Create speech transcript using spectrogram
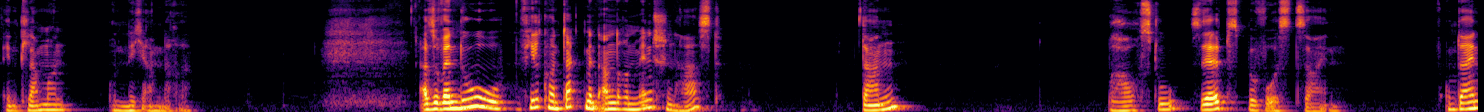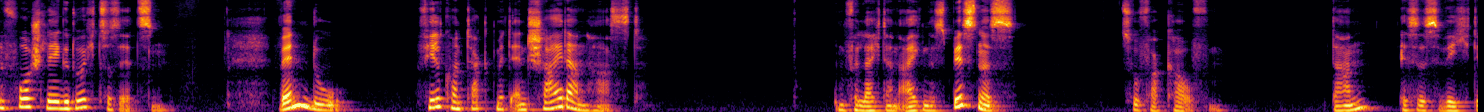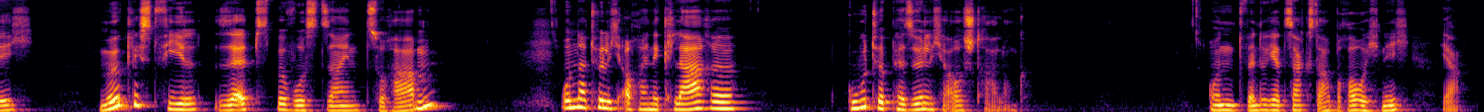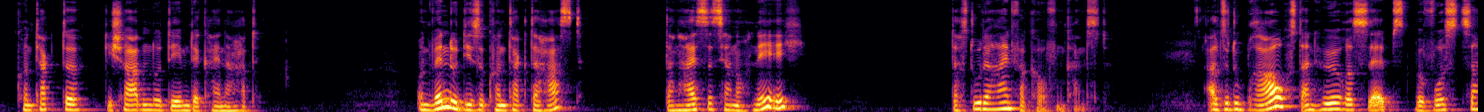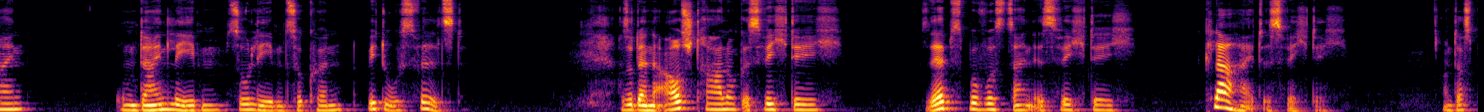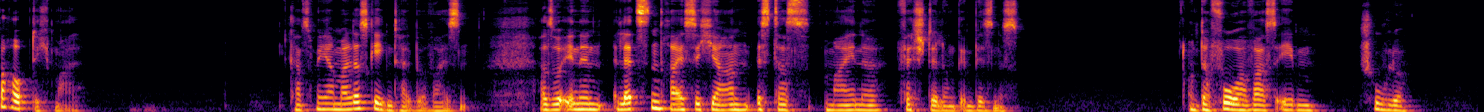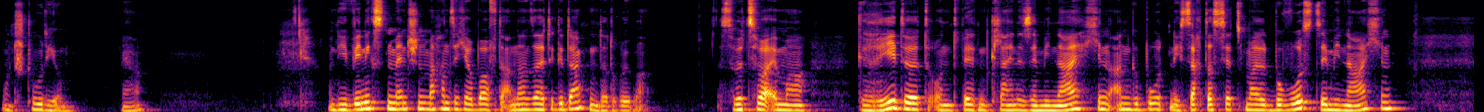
In Klammern und nicht andere. Also wenn du viel Kontakt mit anderen Menschen hast, dann brauchst du Selbstbewusstsein um deine Vorschläge durchzusetzen. Wenn du viel Kontakt mit Entscheidern hast, um vielleicht ein eigenes Business zu verkaufen, dann ist es wichtig, möglichst viel Selbstbewusstsein zu haben und natürlich auch eine klare, gute persönliche Ausstrahlung. Und wenn du jetzt sagst, ah, brauche ich nicht, ja, Kontakte, die schaden nur dem, der keine hat. Und wenn du diese Kontakte hast, dann heißt es ja noch nicht, dass du da rein verkaufen kannst. Also du brauchst ein höheres Selbstbewusstsein, um dein Leben so leben zu können, wie du es willst. Also deine Ausstrahlung ist wichtig, Selbstbewusstsein ist wichtig, Klarheit ist wichtig. Und das behaupte ich mal. Kannst mir ja mal das Gegenteil beweisen. Also in den letzten 30 Jahren ist das meine Feststellung im Business. Und davor war es eben Schule und Studium, ja. Und die wenigsten Menschen machen sich aber auf der anderen Seite Gedanken darüber. Es wird zwar immer geredet und werden kleine Seminarchen angeboten. Ich sage das jetzt mal bewusst Seminarchen,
